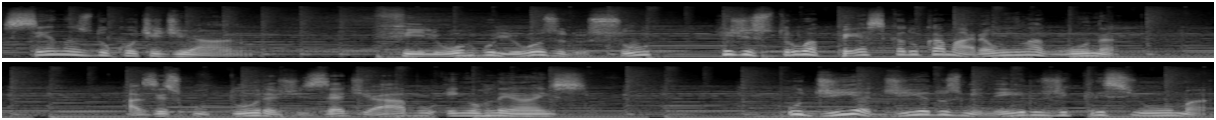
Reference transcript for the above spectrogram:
cenas do cotidiano. Filho orgulhoso do Sul, registrou a pesca do camarão em Laguna, as esculturas de Zé Diabo em Orleans, o dia a dia dos mineiros de Criciúma,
